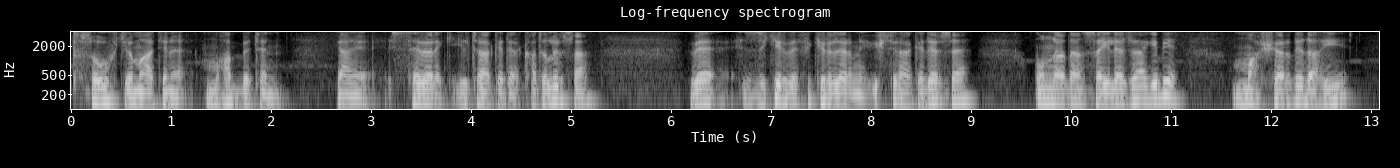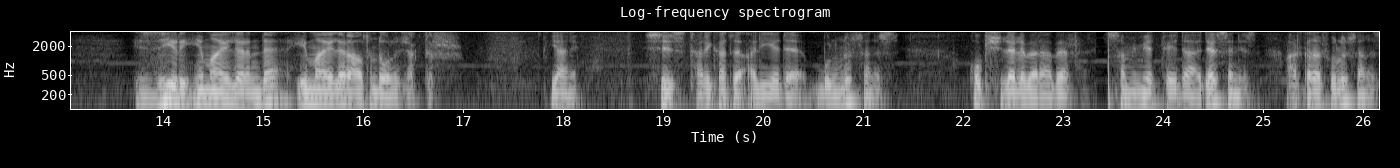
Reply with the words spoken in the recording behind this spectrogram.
tasavvuf cemaatine muhabbeten yani severek iltihak eder katılırsa ve zikir ve fikirlerini iştirak ederse onlardan sayılacağı gibi mahşerde dahi ziri himayelerinde himayeler altında olacaktır. Yani siz tarikatı Aliye'de bulunursanız, o kişilerle beraber samimiyet peyda ederseniz, arkadaş olursanız,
